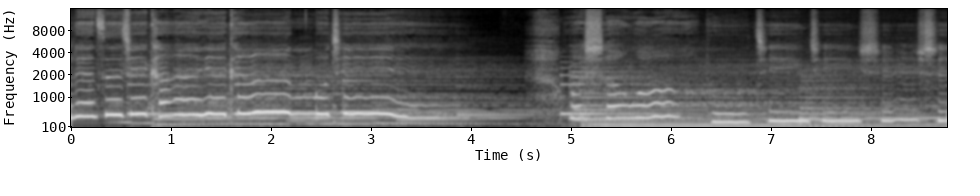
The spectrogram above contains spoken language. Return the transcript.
连自己看也看不清。我想我不仅仅是失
